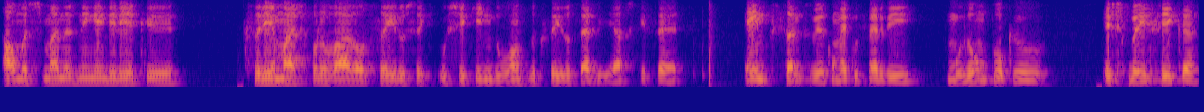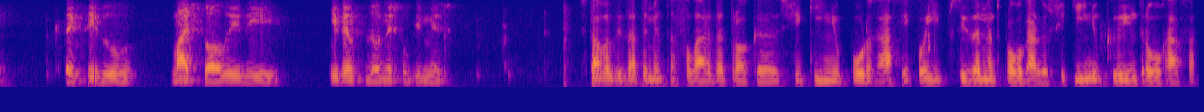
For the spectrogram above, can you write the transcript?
há umas semanas ninguém diria que, seria mais provável sair o, Chiquinho do 11 do que sair o Servi. Acho que isso é, é interessante ver como é que o Servi mudou um pouco este Benfica, que tem sido mais sólido e, e vencedor neste último mês. Estavas exatamente a falar da troca Chiquinho por Rafa e foi precisamente para o lugar do Chiquinho que entrou o Rafa.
